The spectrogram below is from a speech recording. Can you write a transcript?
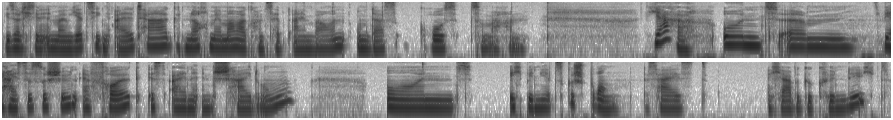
wie soll ich denn in meinem jetzigen Alltag noch mehr Mama-Konzept einbauen, um das groß zu machen? Ja, und ähm, wie heißt es so schön? Erfolg ist eine Entscheidung. Und ich bin jetzt gesprungen. Das heißt, ich habe gekündigt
